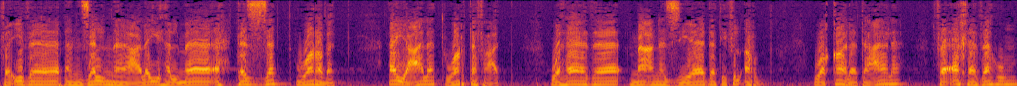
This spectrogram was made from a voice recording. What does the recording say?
فإذا أنزلنا عليها الماء اهتزت وربت. أي علت وارتفعت. وهذا معنى الزيادة في الأرض. وقال تعالى فأخذهم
